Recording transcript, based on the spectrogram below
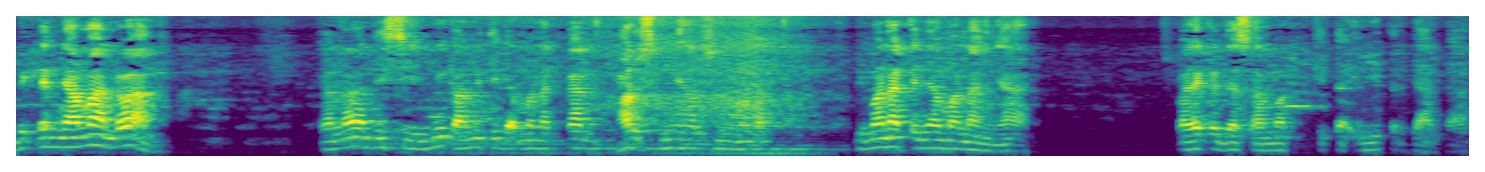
bikin nyaman doang. Karena di sini kami tidak menekan harus ini harus ini di mana kenyamanannya? Supaya kerjasama kita ini terjaga.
